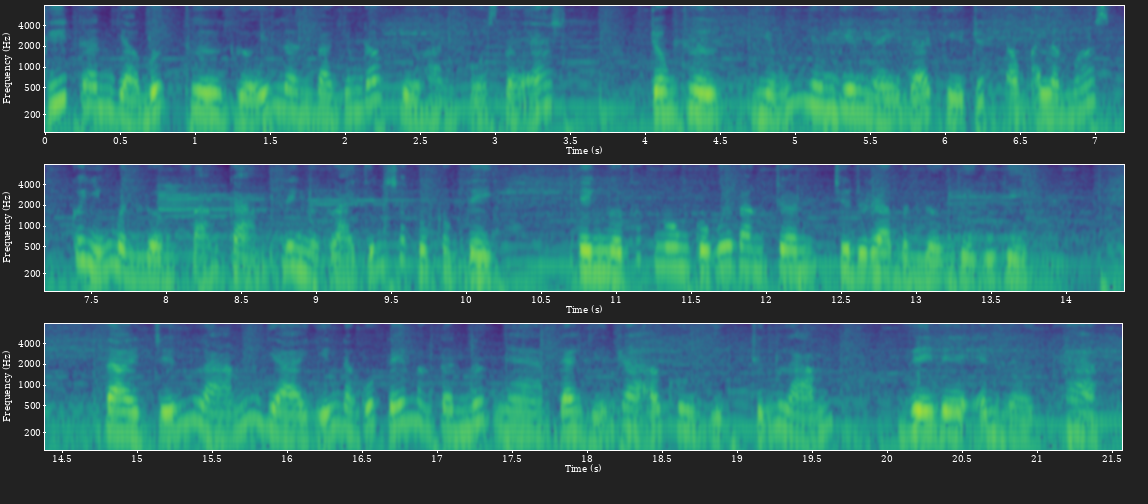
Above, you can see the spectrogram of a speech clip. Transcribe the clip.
ký tên vào bức thư gửi lên ban giám đốc điều hành của SpaceX. Trong thư, những nhân viên này đã chỉ trích ông Elon Musk có những bình luận phản cảm đi ngược lại chính sách của công ty. Hiện người phát ngôn của ủy ban trên chưa đưa ra bình luận về vụ gì. Tại triển lãm và diễn đàn quốc tế mang tên nước Nga đang diễn ra ở khu vực triển lãm VDNK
